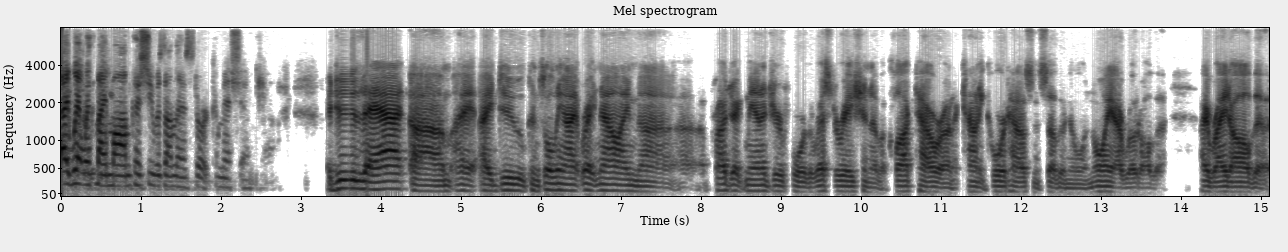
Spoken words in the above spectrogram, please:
I went with my mom because she was on the historic commission. I do that. Um, I, I do consulting. I, right now, I'm uh, a project manager for the restoration of a clock tower on a county courthouse in southern Illinois. I wrote all the, I write all the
